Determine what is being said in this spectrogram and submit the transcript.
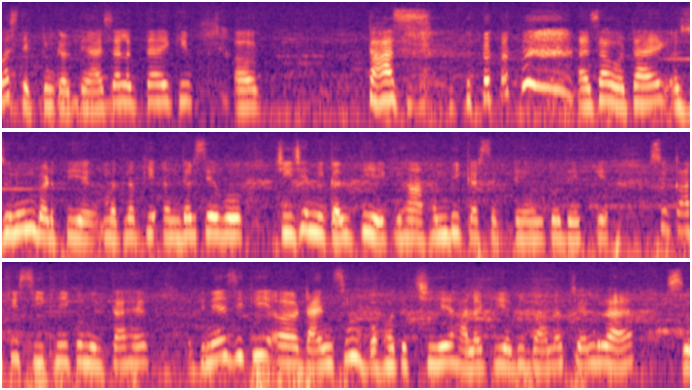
मस्त एक्टिंग करते हैं। ऐसा लगता है कि आ, ऐसा होता है जुनून बढ़ती है। मतलब कि अंदर से वो चीज़ें निकलती है कि हाँ हम भी कर सकते हैं उनको देख के। सो काफ़ी सीखने को मिलता है। दिनेश जी की डांसिंग बहुत अच्छी है। हालाँकि अभी गाना चल रहा है सो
